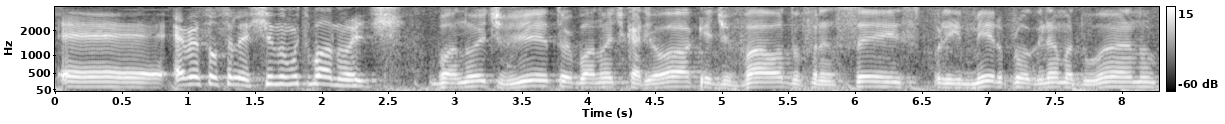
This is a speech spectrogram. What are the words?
É... Emerson Celestino, muito boa noite. Boa noite, Vitor. Boa noite, Carioca, Edivaldo, Francês. Primeiro programa do ano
